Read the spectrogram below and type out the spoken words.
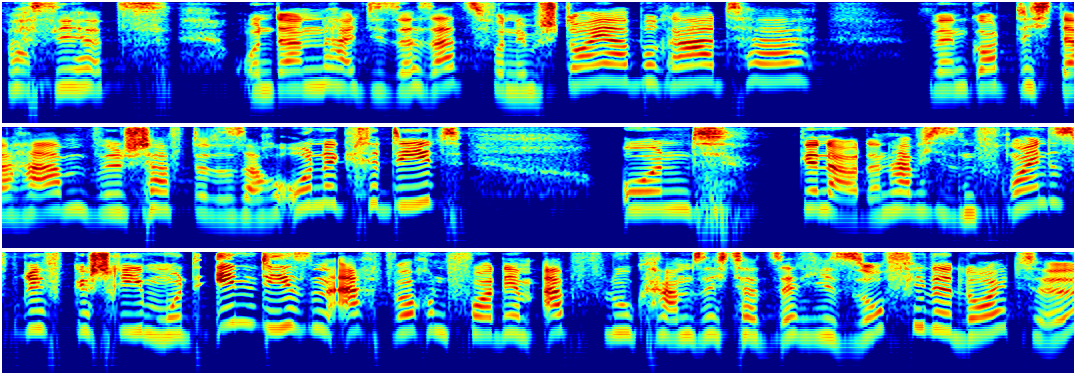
was jetzt? Und dann halt dieser Satz von dem Steuerberater, wenn Gott dich da haben will, schafft er das auch ohne Kredit. Und genau, dann habe ich diesen Freundesbrief geschrieben und in diesen acht Wochen vor dem Abflug haben sich tatsächlich so viele Leute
